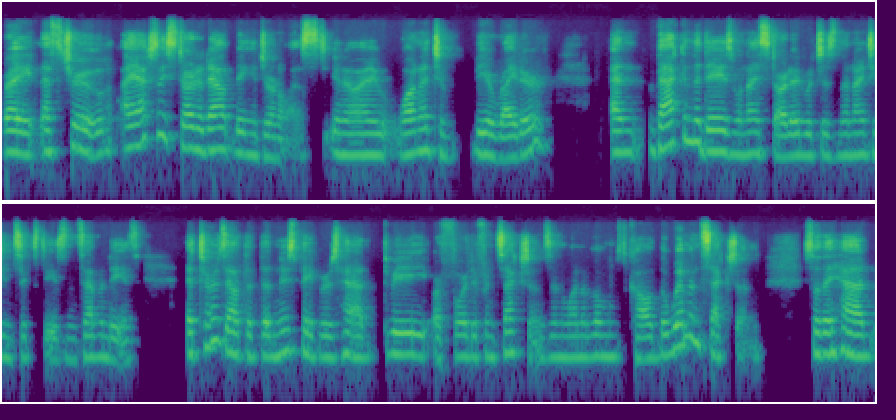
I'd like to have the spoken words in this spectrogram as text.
Right, that's true. I actually started out being a journalist. You know, I wanted to be a writer and back in the days when I started, which is in the 1960s and 70s, it turns out that the newspapers had three or four different sections, and one of them was called the women's section. So they had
